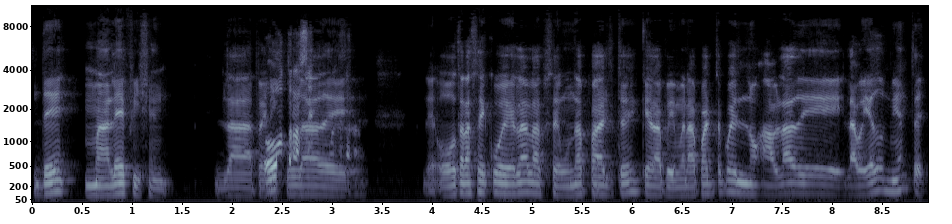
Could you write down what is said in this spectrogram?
de Maleficent, la película de, de otra secuela, la segunda parte, que la primera parte pues nos habla de La Bella Durmiente.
